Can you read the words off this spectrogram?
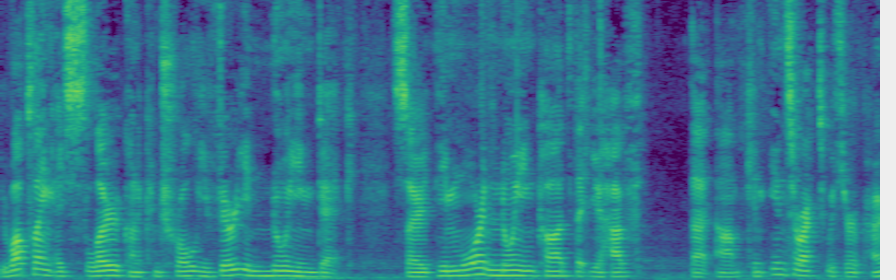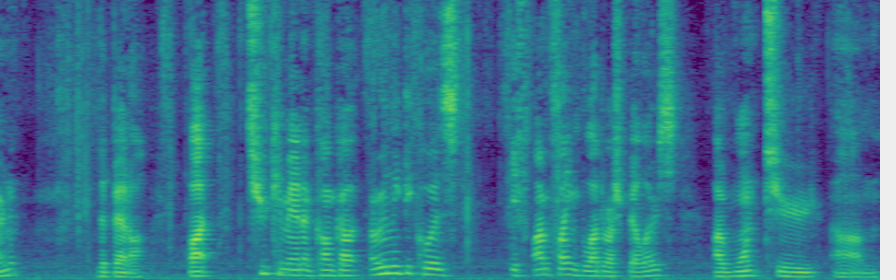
You are playing a slow, kind of control very annoying deck. So the more annoying cards that you have that um, can interact with your opponent, the better. But to Command and Conquer, only because if I'm playing Blood Rush Bellows, I want to um,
